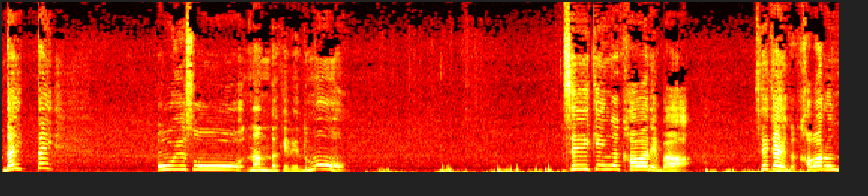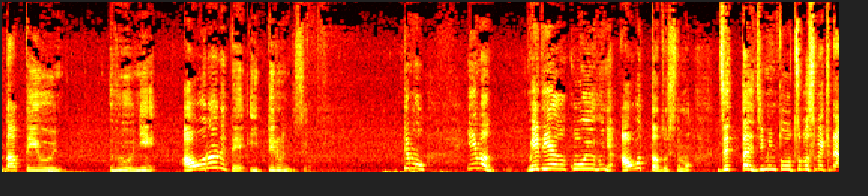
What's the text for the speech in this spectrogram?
大体おおよそなんだけれども政権が変われば世界が変わるんだっていう風に煽られて言ってるんですよ。でも今メディアがこういう風に煽ったとしても絶対自民党を潰すべきだ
